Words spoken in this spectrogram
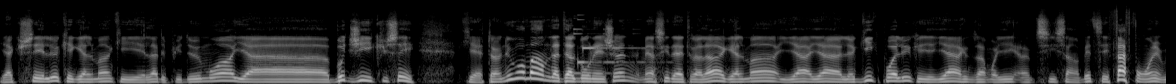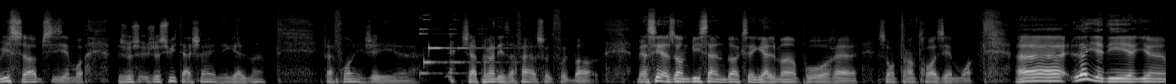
Il y a QC Luc également qui est là depuis deux mois. Il y a Budgie QC qui est un nouveau membre de la Talbot Nation. Merci d'être là. Également, il y, a, le Geek Poilu qui, hier, nous a envoyé un petit 100 bits. C'est Fafouin, Resub, sixième mois. Je, je suis ta chaîne également. Fafouin, j'ai, euh, j'apprends des affaires sur le football. Merci à Zombie Sandbox également pour euh, son 33e mois. Euh, là, il y, a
